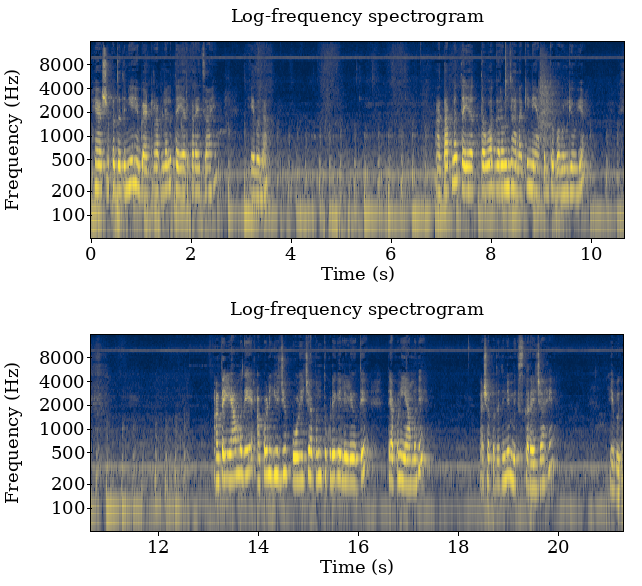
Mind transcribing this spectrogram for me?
हे अशा पद्धतीने हे बॅटर आपल्याला तयार करायचं आहे. हे बघा. आता आपला तया तवा गरम झाला की नाही आपण तो बघून घेऊया. आता यामध्ये आपण ही जी पोळीचे आपण तुकडे केलेले होते ते आपण यामध्ये अशा पद्धतीने मिक्स करायचे आहे. हे बघा.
